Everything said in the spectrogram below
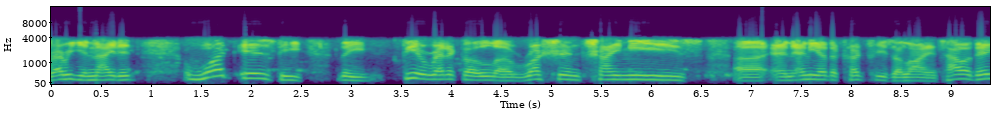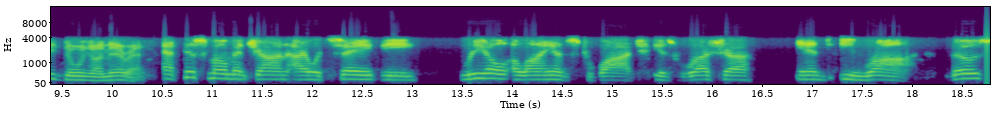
very united. What is the the theoretical uh, Russian, Chinese, uh, and any other countries alliance? How are they doing on their end? At this moment, John, I would say the real alliance to watch is Russia and Iran. Those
